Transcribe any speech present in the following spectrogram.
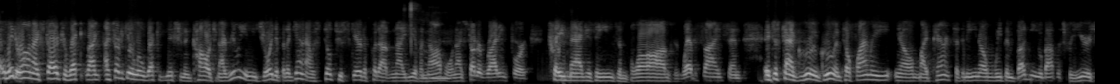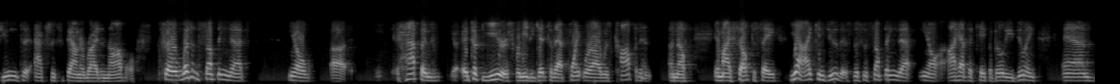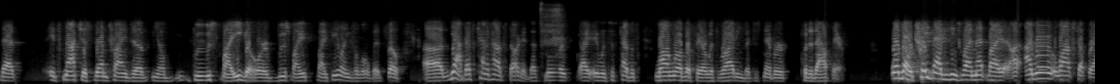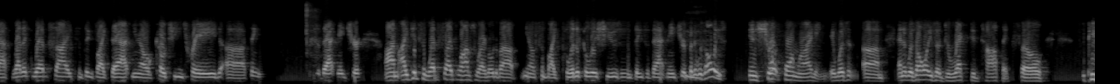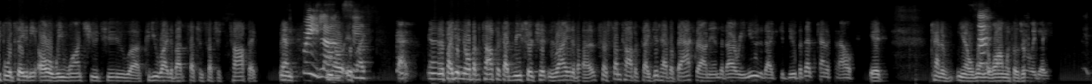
later on, I started to rec- I I started to get a little recognition in college, and I really enjoyed it. But again, I was still too scared to put out an idea of a novel, and I started writing for trade magazines and blogs and websites, and it just kind of grew and grew until finally, you know, my parents said to me, you know, we've been bugging you about this for years. You need to actually sit down and write a novel. So it wasn't something that, you know. Uh, happened it took years for me to get to that point where i was confident enough in myself to say, yeah, I can do this. This is something that, you know, I have the capability of doing and that it's not just them trying to, you know, boost my ego or boost my, my feelings a little bit. So um, yeah, that's kind of how it started. That's where I, it was just kind of this long love affair with writing, but just never put it out there. Well, no, trade magazines, what I meant by, I, I wrote a lot of stuff for athletic websites and things like that, you know, coaching trade, uh, things of that nature. Um, I did some website blogs where I wrote about, you know, some like political issues and things of that nature, but it was always in short form writing. It wasn't, um, and it was always a directed topic. So people would say to me, "Oh, we want you to, uh, could you write about such and such a topic?" And you know, if Freelancing. I, and if I didn't know about the topic, I'd research it and write about it. So some topics I did have a background in that I already knew that I could do, but that's kind of how it kind of you know went along with those early days.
